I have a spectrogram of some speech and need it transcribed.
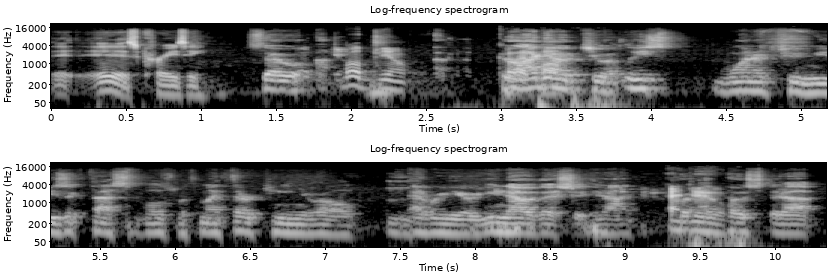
it, it is crazy. So well, you know, go I go to at least one or two music festivals with my 13 year old mm. every year. You know this. You know, I, I, I posted up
